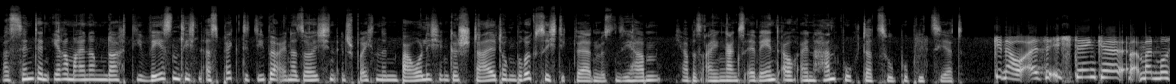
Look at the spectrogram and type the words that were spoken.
Was sind denn Ihrer Meinung nach die wesentlichen Aspekte, die bei einer solchen entsprechenden baulichen Gestaltung berücksichtigt werden müssen? Sie haben, ich habe es eingangs erwähnt, auch ein Handbuch dazu publiziert. Genau, also ich denke, man muss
